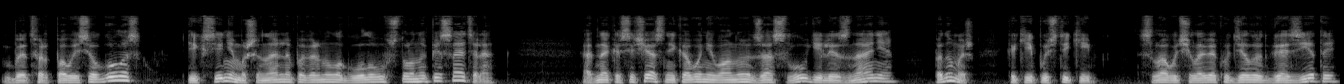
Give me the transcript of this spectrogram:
Бетфорд повысил голос, и Ксения машинально повернула голову в сторону писателя. Однако сейчас никого не волнуют заслуги или знания. Подумаешь, какие пустяки. Славу человеку делают газеты,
